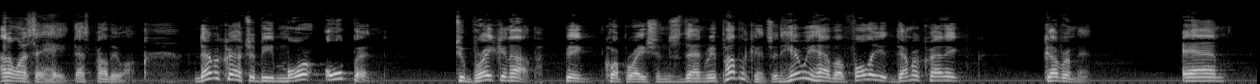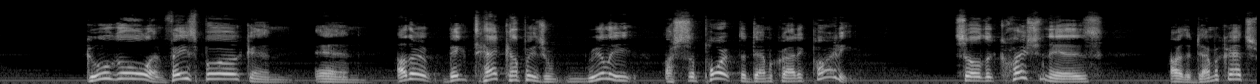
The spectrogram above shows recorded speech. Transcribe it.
I don't want to say hate, that's probably wrong. Democrats would be more open to breaking up big corporations than Republicans. And here we have a fully Democratic government. And Google and Facebook and and other big tech companies really support the Democratic Party. So the question is, are the Democrats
